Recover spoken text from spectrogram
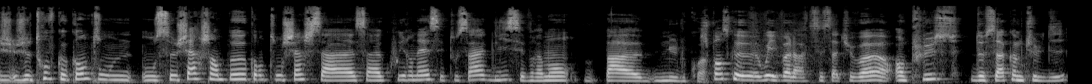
je je trouve que quand on, se cherche un peu, quand on cherche sa, sa queerness et tout ça, Glee, c'est vraiment pas nul, quoi. Je pense que oui, voilà, c'est ça. Tu vois, en plus de ça, comme tu le dis,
